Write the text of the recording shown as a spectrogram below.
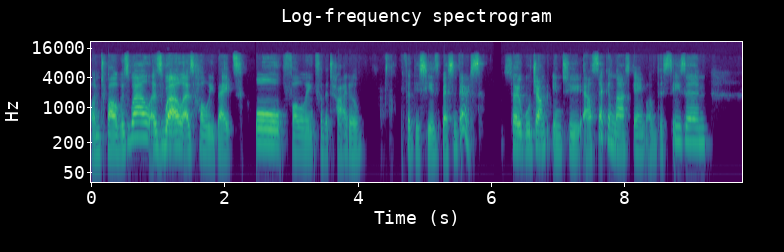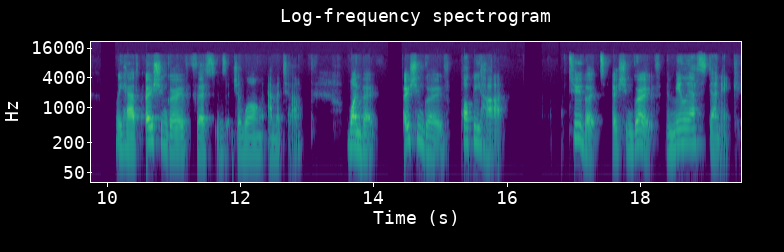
on 12 as well, as well as Holly Bates, all following for the title for this year's Best and Fairest. So we'll jump into our second last game of the season. We have Ocean Grove versus Geelong Amateur. One vote, Ocean Grove, Poppy Hart. Two votes, Ocean Grove, Amelia Stanek.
